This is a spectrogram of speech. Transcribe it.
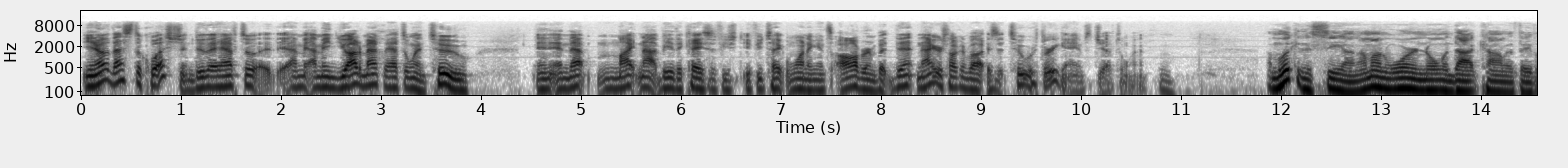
You know, that's the question. Do they have to? I mean, I mean, you automatically have to win two, and and that might not be the case if you if you take one against Auburn. But then now you're talking about is it two or three games that you have to win? I'm looking to see on I'm on WarrenNolan.com if they've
